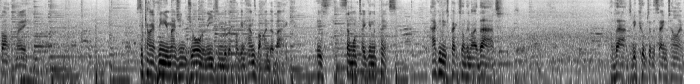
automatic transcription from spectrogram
Fuck me. It's the kind of thing you imagine Jordan eating with her fucking hands behind her back. Is someone taking the piss? How can you expect something like that and that to be cooked at the same time?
